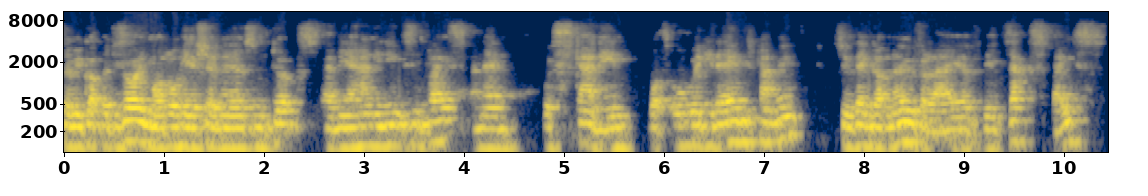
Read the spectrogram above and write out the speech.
So we've got the design model here showing uh, some ducts and the air handling units in place, and then we're scanning what's already there in this plant room. So we've then got an overlay of the exact space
